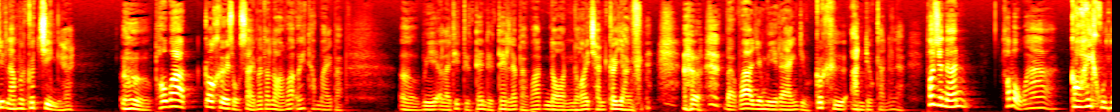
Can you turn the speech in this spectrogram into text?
คิดแล้วมันก็จริงฮะ เออ เพราะว่าก็เคยสงสัยมาตลอดว่า เอ้ยทำไมแบบเออมีอะไรที่ตื่นเต้นตื่นเต้นแล้วแบบว่านอนน้อยฉันก็ยังออแบบว่ายังมีแรงอยู่ก็คืออันเดียวกันนั่นแหละ เพราะฉะนั้นเขาบอกว่าก็ให้คุณ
